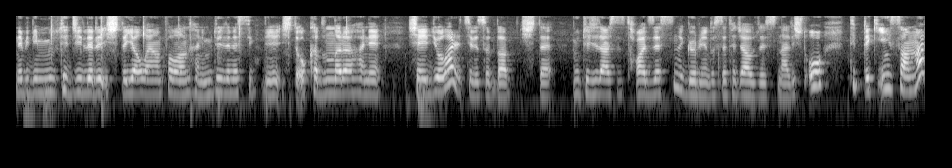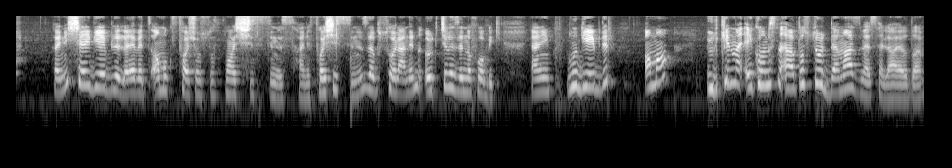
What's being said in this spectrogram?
ne bileyim mültecileri işte yalayan falan hani mültecilerin sikliği işte o kadınlara hani şey diyorlar ya Twitter'da işte mülteciler sizi taciz etsin de görün ya da size tecavüz etsinler. İşte o tipteki insanlar hani şey diyebilirler evet amuk faşosu faşistsiniz hani faşistsiniz ve bu söylemlerin ırkçı ve xenofobik. Yani bunu diyebilir ama ülkenin ekonomisini ayakta tutuyor demez mesela ya da.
